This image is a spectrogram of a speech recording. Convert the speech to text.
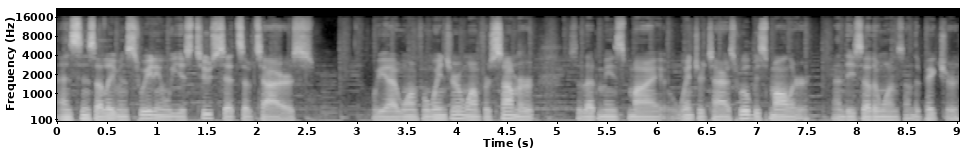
And since I live in Sweden, we use two sets of tires. We have one for winter and one for summer, so that means my winter tires will be smaller than these other ones on the picture.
